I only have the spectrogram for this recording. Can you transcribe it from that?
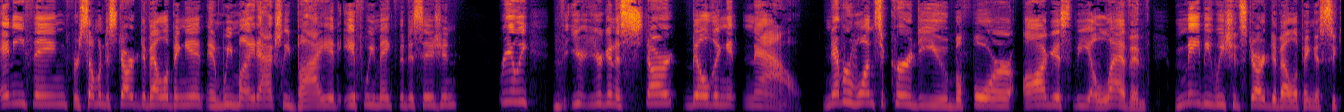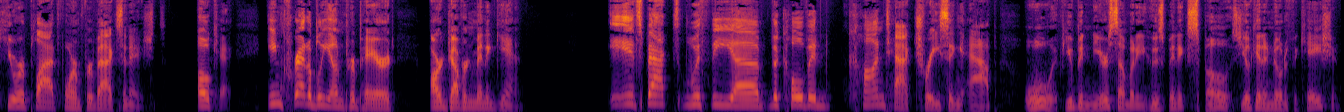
anything for someone to start developing it, and we might actually buy it if we make the decision? Really? You're, you're going to start building it now. Never once occurred to you before August the 11th, maybe we should start developing a secure platform for vaccinations. Okay. Incredibly unprepared. Our government again. It's backed with the uh, the COVID contact tracing app. Oh, if you've been near somebody who's been exposed, you'll get a notification.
